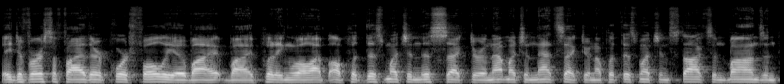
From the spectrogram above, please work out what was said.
they diversify their portfolio by by putting well I'll, I'll put this much in this sector and that much in that sector and I'll put this much in stocks and bonds and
